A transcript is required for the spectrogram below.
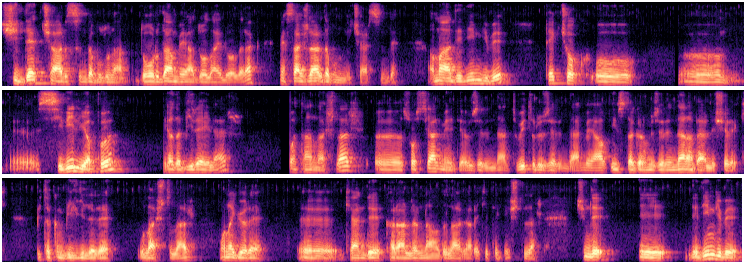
şiddet çağrısında bulunan doğrudan veya dolaylı olarak mesajlar da bunun içerisinde. Ama dediğim gibi pek çok o, e, sivil yapı ya da bireyler, vatandaşlar e, sosyal medya üzerinden, Twitter üzerinden veya Instagram üzerinden haberleşerek bir takım bilgilere ulaştılar. Ona göre e, kendi kararlarını aldılar ve harekete geçtiler. Şimdi e, dediğim gibi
